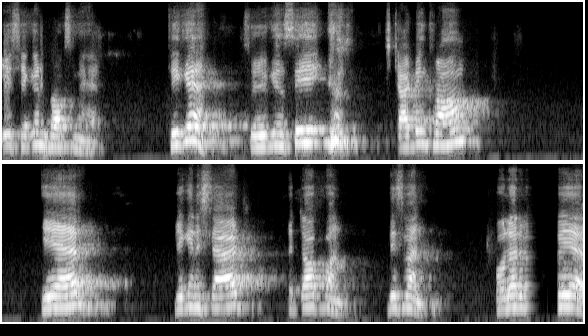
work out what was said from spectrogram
ये सेकंड बॉक्स में है। ठीक है? So you can see starting from here we can start the top one this one polar bear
